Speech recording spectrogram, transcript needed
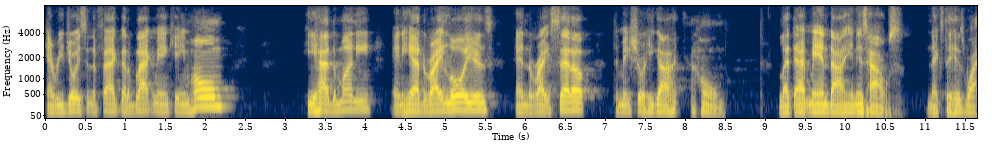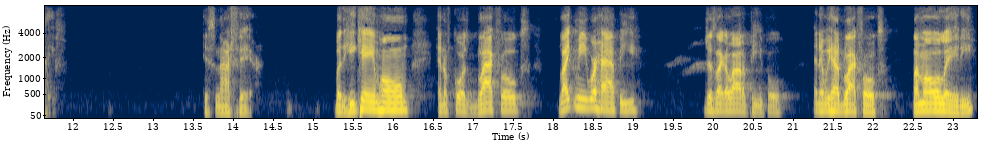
and rejoice in the fact that a black man came home. He had the money and he had the right lawyers and the right setup to make sure he got home. Let that man die in his house next to his wife. It's not fair. But he came home, and of course, black folks like me were happy, just like a lot of people. And then we had black folks, like my old lady,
